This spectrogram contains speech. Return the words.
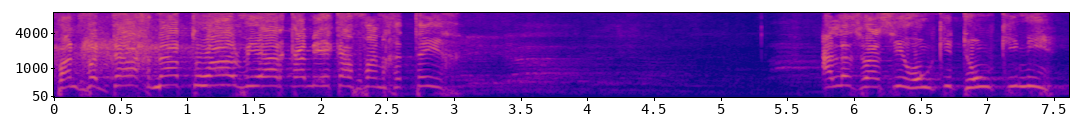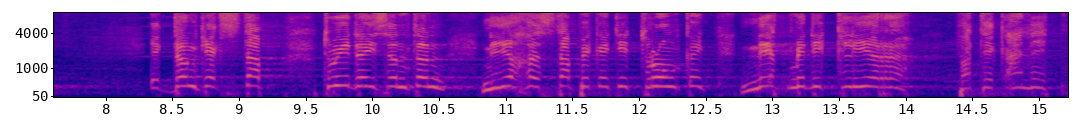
Want vandag na 12 jaar kan ek afvan getuig. Alles was nie honkie donkie nie. Ek dink ek stap 2009 stap ek uit die tronk uit net met die klere wat ek aan het.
